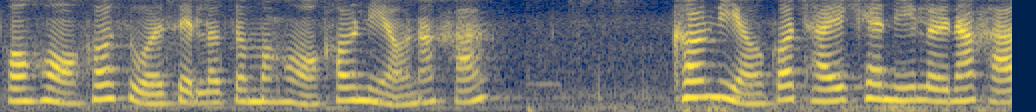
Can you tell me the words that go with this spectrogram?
พอห่อข้าวสวยเสร็จเราจะมาห่อข้าวเหนียวนะคะข้าวเหนียวก็ใช้แค่นี้เลยนะคะ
